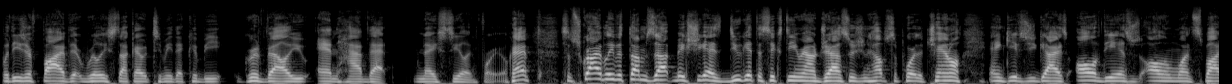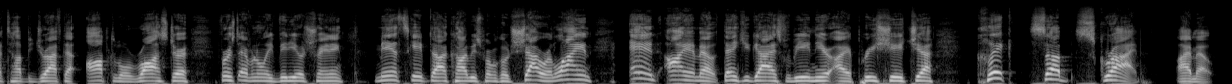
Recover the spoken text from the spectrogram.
but these are five that really stuck out to me that could be good value and have that nice ceiling for you. Okay. Subscribe, leave a thumbs up. Make sure you guys do get the 16 round draft solution, help support the channel, and gives you guys all of the answers all in one spot to help you draft that optimal roster. First ever and only video training. Manscaped.com. Use promo code Shower Lion. And I am out. Thank you guys for being here. I appreciate you. Click subscribe. I'm out.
